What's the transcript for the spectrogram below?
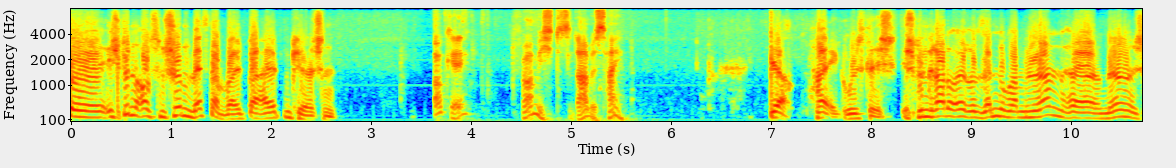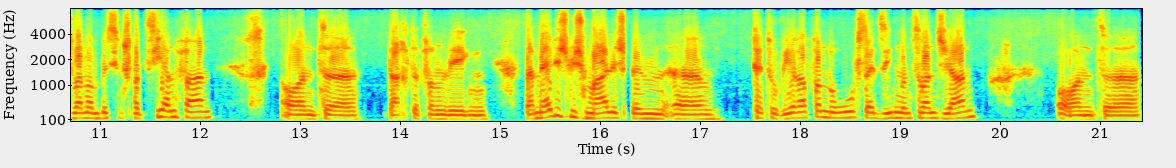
Äh, ich bin aus dem schönen Westerwald bei Altenkirchen. Okay. Ich freue mich, dass du da bist. Hi. Ja, hi, grüß dich. Ich bin gerade eure Sendung am Hören. Äh, ne? Ich war noch ein bisschen spazieren fahren und äh, dachte von wegen, da melde ich mich mal. Ich bin äh, Tätowierer von Beruf seit 27 Jahren und äh,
